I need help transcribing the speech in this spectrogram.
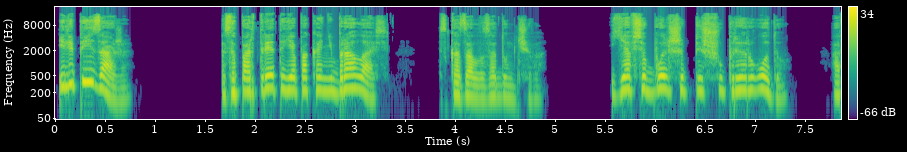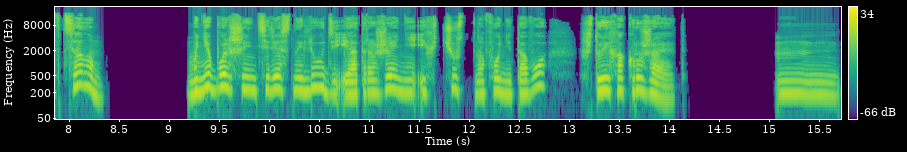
или пейзажи?» «За портреты я пока не бралась», — сказала задумчиво. «Я все больше пишу природу, а в целом мне больше интересны люди и отражение их чувств на фоне того, что их окружает. М -м,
